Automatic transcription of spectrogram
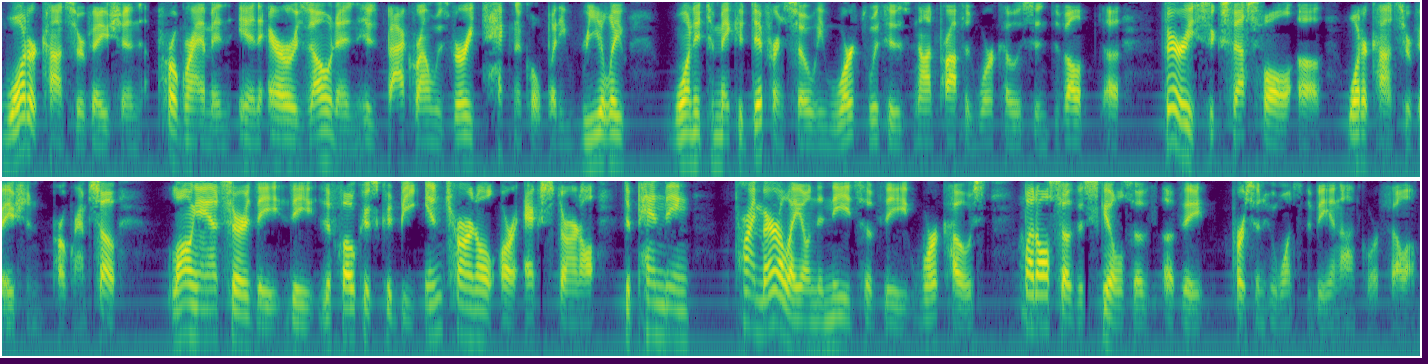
water conservation program in, in Arizona and his background was very technical, but he really wanted to make a difference. So he worked with his nonprofit Workhost and developed a very successful uh, water conservation program. So long answer, the, the, the focus could be internal or external, depending primarily on the needs of the work host, but also the skills of, of the person who wants to be an Encore Fellow.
